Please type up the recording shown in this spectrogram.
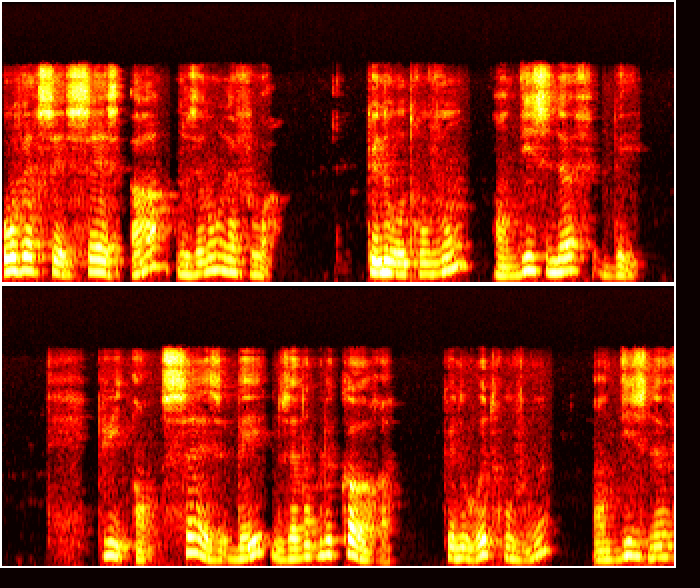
Au verset 16a, nous avons la voix que nous retrouvons en 19b. Puis en 16b, nous avons le corps, que nous retrouvons en 19a.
